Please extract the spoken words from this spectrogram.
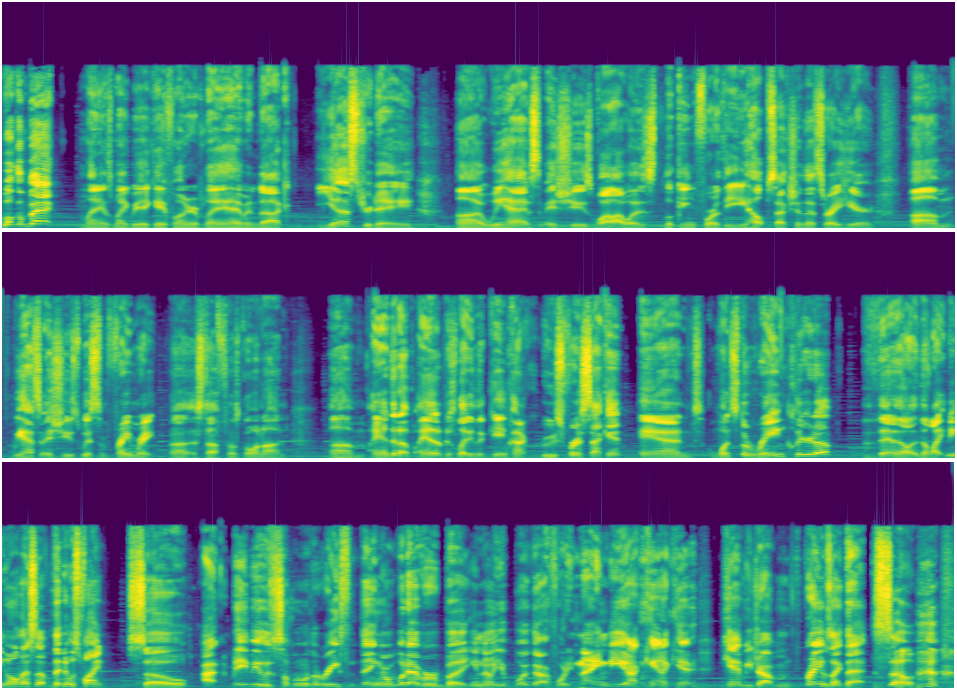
Welcome back! My name is Mike B aka Fony. We're playing Havendock. Yesterday, uh, we had some issues while I was looking for the help section that's right here. Um, we had some issues with some frame rate uh, stuff that was going on. Um, I ended up I ended up just letting the game kind of cruise for a second, and once the rain cleared up, then uh, the lightning and all that stuff, then it was fine. So I, maybe it was something with a recent thing or whatever, but you know, your boy got 4090. I can't, I can't, can't be dropping frames like that. So,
